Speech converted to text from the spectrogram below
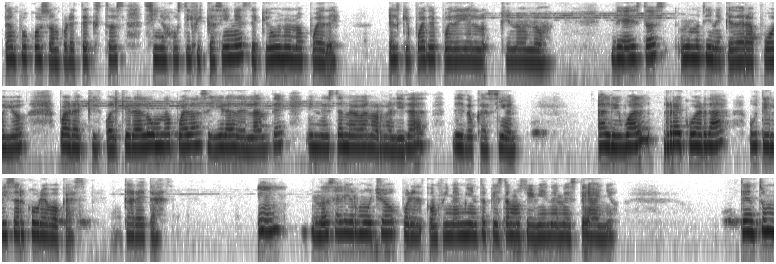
tampoco son pretextos, sino justificaciones de que uno no puede. El que puede, puede y el que no, no. De estos, uno tiene que dar apoyo para que cualquier alumno pueda seguir adelante en esta nueva normalidad de educación. Al igual, recuerda utilizar cubrebocas, caretas y no salir mucho por el confinamiento que estamos viviendo en este año. Ten tu,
